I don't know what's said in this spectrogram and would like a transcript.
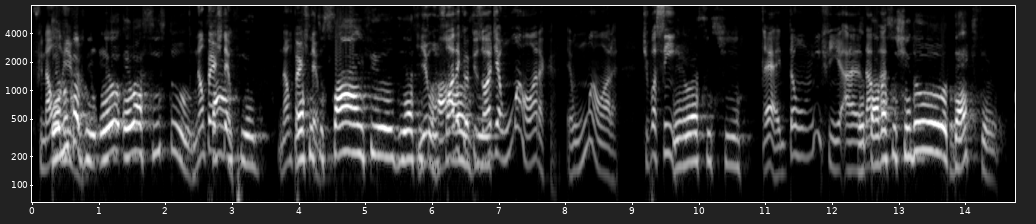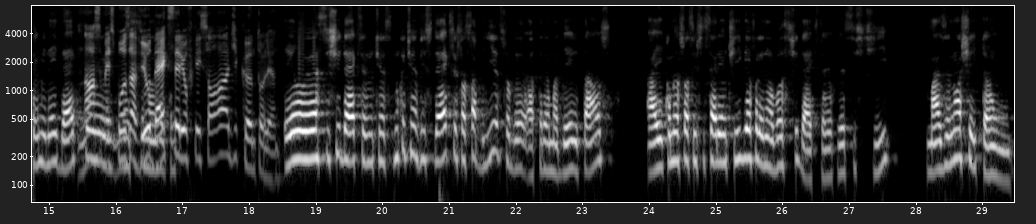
Final eu horrível. nunca vi. Eu, eu assisto. Não perde Seinfeld. tempo. Não perde tempo. Seinfeld, eu assisto E o foda é que o episódio é uma hora, cara. É uma hora. Tipo assim. Eu assisti. É, então, enfim. A, eu tava pra... assistindo Dexter. Terminei Dexter. Nossa, minha esposa viu Dexter e eu fiquei só de canto olhando. Eu, eu assisti Dexter, não tinha, nunca tinha visto Dexter, só sabia sobre a trama dele e tal. Aí, como eu só assisto série antiga, eu falei, não, eu vou assistir Dexter. Eu fui assistir, mas eu não achei tão,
